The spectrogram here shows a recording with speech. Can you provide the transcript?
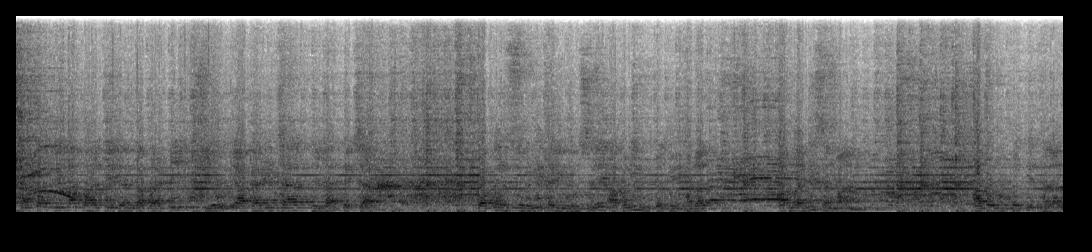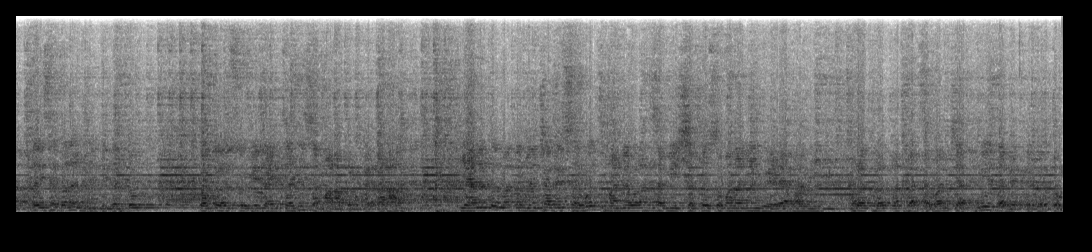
सातारा जिल्हा भारतीय जनता पार्टी युवक आघाडीच्या जिल्हाध्यक्षा डॉक्टर सुरभीताई भोसले आपणही उपस्थित झालात. आपलाही सन्मान. आपण उपस्थित झालात. ताईसाहेबांना विनंती करतो डॉक्टर सुरभीताईंचाही सन्मान आपण करणार आहात. यानंतर मात्र मंचावर सर्वच मान्यवरांचा मी शब्दसमानाने वेळ्याभावी खरं खरं आपल्या सर्वांची आत्मीयता व्यक्त करतो.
